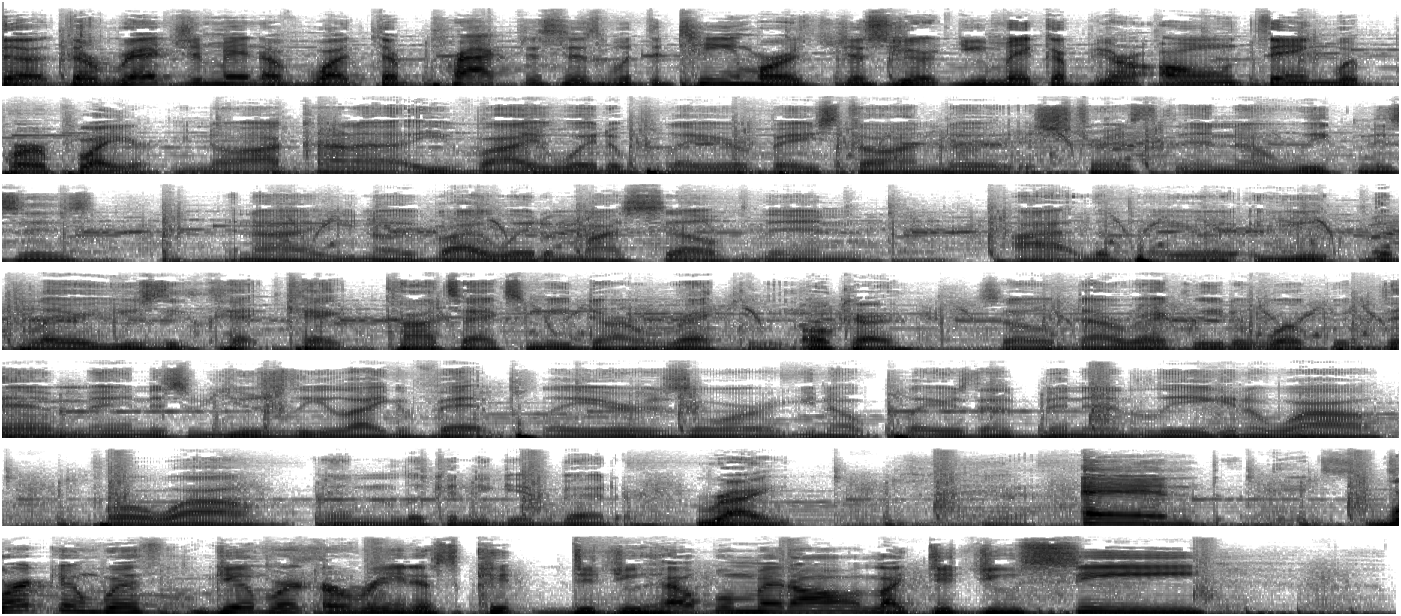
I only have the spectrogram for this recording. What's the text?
the the regiment of what the practices with the team, or it's just your you make up your own thing with per player? You know, I kind of evaluate a player based on the strengths and the weaknesses, and I, you know, evaluate them myself. Then, I the player, you, the player usually ca- ca- contacts me directly. Okay. So directly to work with them, and it's usually like vet players or you know players that've been in the league in a while for a while and looking to get better. Right. Yeah. And working with Gilbert Arenas, could, did you help him at all? Like, did you see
